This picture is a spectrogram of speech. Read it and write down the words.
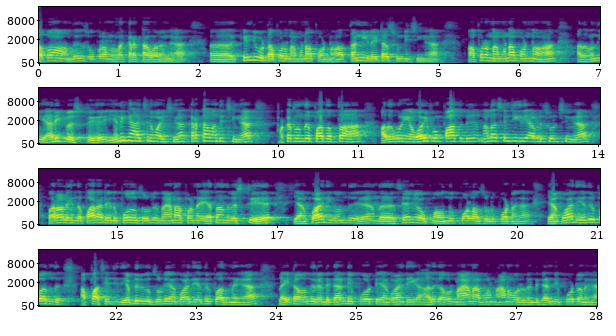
அப்புறம் வந்து சூப்பராக நல்லா கரெக்டாக வருங்க. கிண்டி விட்ட அப்புறம் நம்ம என்ன பண்ணோம்? தண்ணி லைட்டாக சுண்டிச்சுங்க. அப்புறம் நம்ம என்ன பண்ணோம்? அதை வந்து இறக்கி வச்சுட்டு எனக்கு ஆச்சரியமாயிடுச்சுங்க? கரெக்டாக வந்துச்சுங்க. பக்கத்தில் இருந்து பார்த்தது தான் அதுக்கப்புறம் என் ஒய்ஃபும் பார்த்துட்டு நல்லா செஞ்சுக்கிறியா? அப்படின்னு சொல்லிச்சுங்க. பரவாயில்ல இந்த பாராட்டு எனக்கு போதும் சொல்லிட்டு நான் என்ன பண்ணேன்? எத்தாந்து வச்சுட்டு என் குழந்தைக்கு வந்து அந்த சேமியா உப்புமா வந்து போடலாம்னு சொல்லிட்டு போட்டாங்க. என் குழந்தை எதிர்பார்த்து அப்பா செஞ்சது எப்படி இருக்குன்னு சொல்லி என் குழந்தை எதிர்பார்த்துனுங்க லைட்டாக வந்து ரெண்டு கரண்டி போட்டு என் குழந்தைக்கு அதுக்கப்புறம் நான் என்ன பண்ணேன்? நானும் ஒரு ரெண்டு கரண்டி போட்டேனுங்க.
